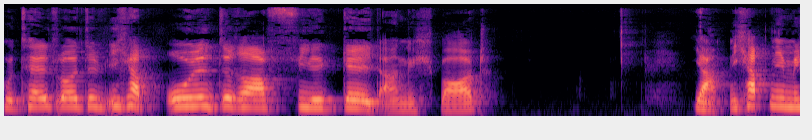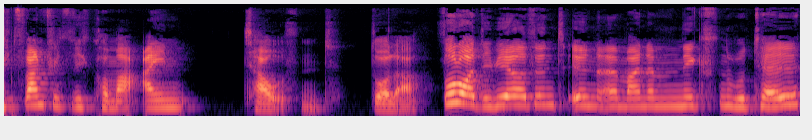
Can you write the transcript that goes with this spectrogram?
Hotels, Leute. Ich habe ultra viel Geld angespart. Ja, ich habe nämlich 42,1000 Dollar. So Leute, wir sind in äh, meinem nächsten Hotel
